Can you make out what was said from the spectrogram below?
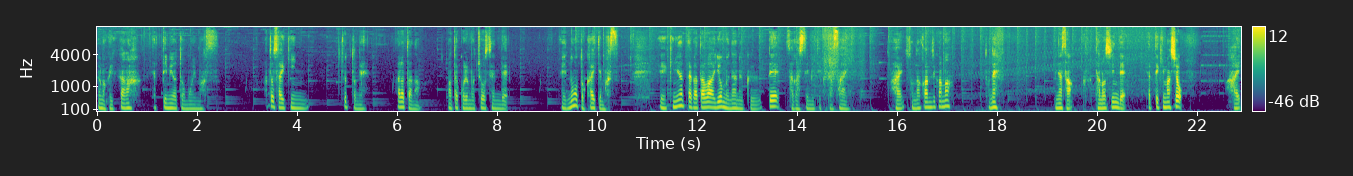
うまくいくかな。やってみようと思います。あと最近ちょっとね新たなまたこれも挑戦でえノート書いてます。え気になった方は読むナヌクで探してみてください。はいそんな感じかな。とね。皆さん楽しんでやっていきましょう。はい、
